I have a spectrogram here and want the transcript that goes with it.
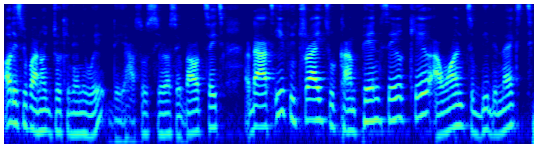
all these people are not joking anyway. They are so serious about it. That if you try to campaign say okay i want to be the next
